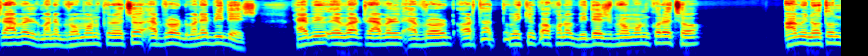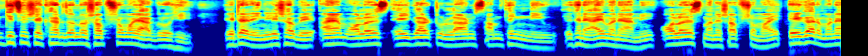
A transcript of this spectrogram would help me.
ট্রাভেলড মানে ভ্রমণ করেছ অ্যাব্রোড মানে বিদেশ। Have you ever travelled abroad অর্থাৎ তুমি কি কখনো বিদেশ ভ্রমণ করেছ? আমি নতুন কিছু শেখার জন্য সবসময় আগ্রহী। এটার ইংলিশ হবে I am always eager to learn something new এখানে আই মানে আমি অলওয়েজ মানে সবসময় এগার মানে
